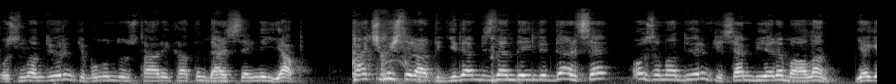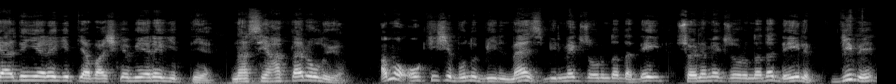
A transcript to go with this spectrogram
o zaman diyorum ki bulunduğunuz tarikatın derslerini yap. Kaçmıştır artık giden bizden değildir derse o zaman diyorum ki sen bir yere bağlan. Ya geldiğin yere git ya başka bir yere git diye. Nasihatler oluyor. Ama o kişi bunu bilmez, bilmek zorunda da değil, söylemek zorunda da değilim gibi.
